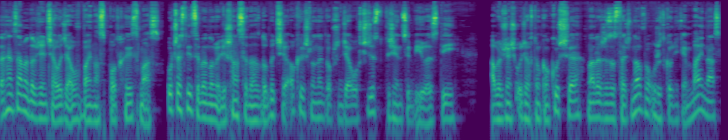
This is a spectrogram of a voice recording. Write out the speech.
Zachęcamy do wzięcia udziału w Binance Spot Christmas. Uczestnicy będą mieli szansę na zdobycie określonego przydziału 30 tysięcy BUSD. Aby wziąć udział w tym konkursie, należy zostać nowym użytkownikiem Binance,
